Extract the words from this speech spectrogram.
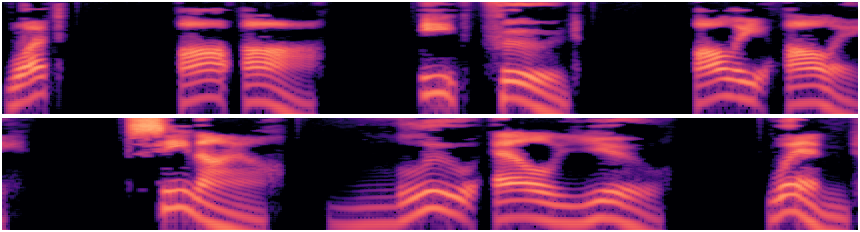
What? Ah ah. Eat, food. Ali, ali. Senile. Lu, lu. Wind.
